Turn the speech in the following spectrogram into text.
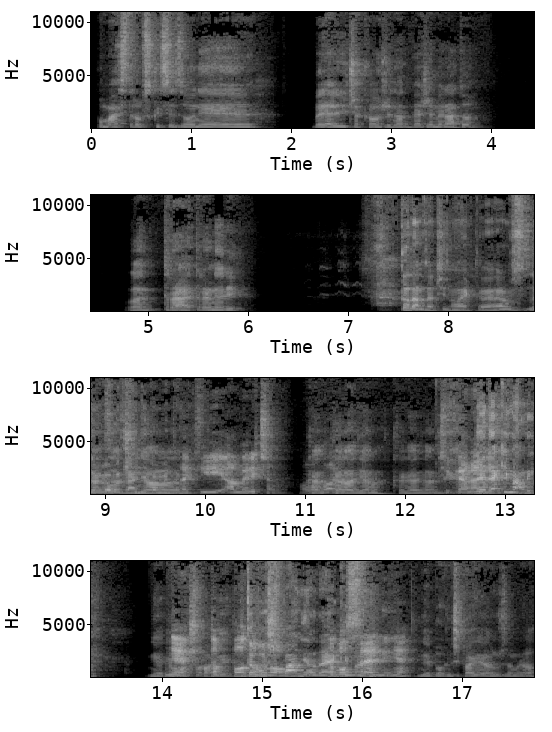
Po majstrovskej sezóne veľa ľudí čakalo, že nadviažeme na to. Len traja tréneri. to tam začínal, jak to je, ja už si to Za- vôbec ani začínal- nepamätám. Taký Američan. Kan- Kanadian? Kanadian? Či Nie, Kanadian. taký malý. Nie, to Nie, bol to Španiel. potom To bol bol, Španiel, to bol malý. stredný, nie? Nebohý Španiel, už zomrel.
